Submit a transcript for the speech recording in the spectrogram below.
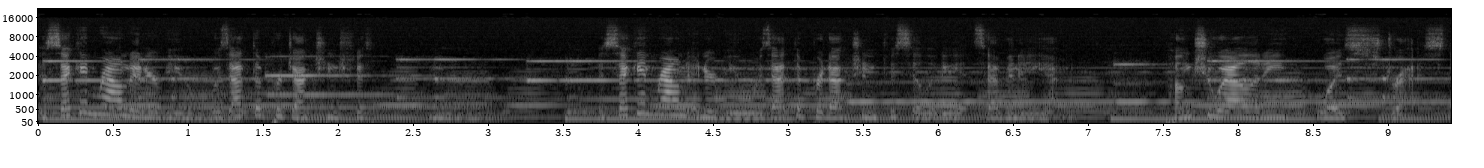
The second round interview was at the production fa- The second round interview was at the production facility at 7 a.m. Punctuality was stressed.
